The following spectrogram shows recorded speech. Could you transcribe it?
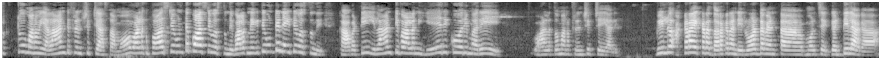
చుట్టూ మనం ఎలాంటి ఫ్రెండ్షిప్ చేస్తామో వాళ్ళకి పాజిటివ్ ఉంటే పాజిటివ్ వస్తుంది వాళ్ళకి నెగిటివ్ ఉంటే నెగిటివ్ వస్తుంది. కాబట్టి ఇలాంటి వాళ్ళని ఏరి కోరి మరీ వాళ్ళతో మనం ఫ్రెండ్షిప్ చేయాలి. వీళ్ళు అక్కడ ఇక్కడ దొరకరండి రోడ్ల వెంట మొలిచే గడ్డిలాగా.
